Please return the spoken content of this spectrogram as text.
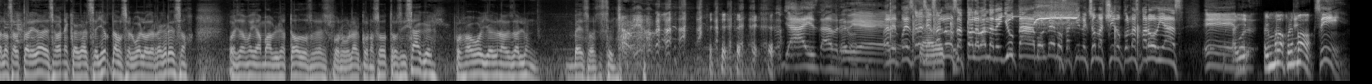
a las autoridades, se van a encargar. Señor, damos el vuelo de regreso. Pues ya muy amable a todos, gracias por volar con nosotros. Y Sague, por favor, ya de una vez dale un beso a este señor. Ya ahí está, bro. Vale, pues gracias, saludos a toda la banda de Utah. Volvemos aquí en el show más chido con más parodias. Eh, primo, primo. Eh, sí.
